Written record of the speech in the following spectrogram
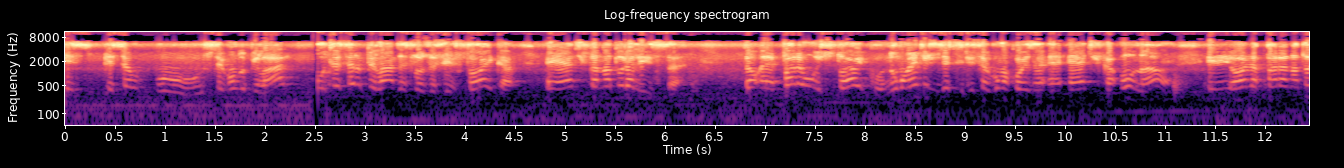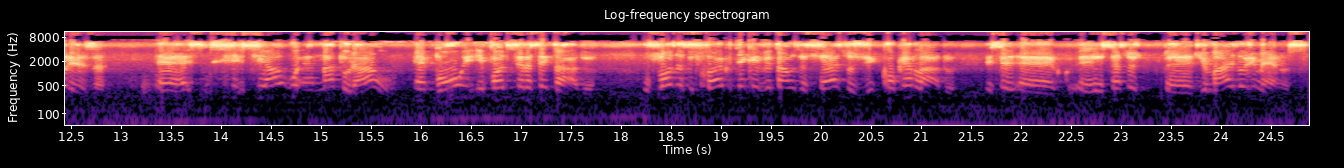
Esse, esse é o, o, segundo pilar. O terceiro pilar da filosofia estoica é a ética naturalista. Então, é, para um estoico, no momento de decidir se alguma coisa é ética ou não, ele olha para a natureza. É, se, se, algo é natural, é bom e, e pode ser aceitado. O filósofo estoico tem que evitar os excessos de qualquer lado, esse, é, é, excessos é, de mais ou de menos.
